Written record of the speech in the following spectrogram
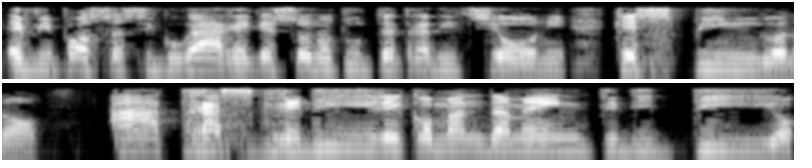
e vi posso assicurare che sono tutte tradizioni che spingono a trasgredire i comandamenti di Dio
